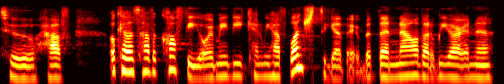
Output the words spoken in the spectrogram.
to have, okay, let's have a coffee or maybe can we have lunch together? But then now that we are in a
